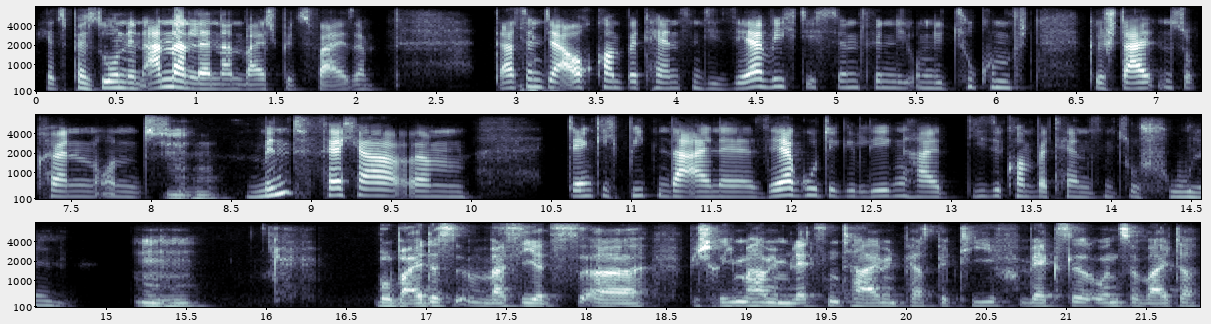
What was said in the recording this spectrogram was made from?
jetzt Personen in anderen Ländern beispielsweise? Das sind ja auch Kompetenzen, die sehr wichtig sind, finde ich, um die Zukunft gestalten zu können. Und mhm. MINT-Fächer, ähm, denke ich, bieten da eine sehr gute Gelegenheit, diese Kompetenzen zu schulen. Mhm. Wobei das, was Sie jetzt äh, beschrieben haben im letzten Teil mit Perspektivwechsel und so weiter,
